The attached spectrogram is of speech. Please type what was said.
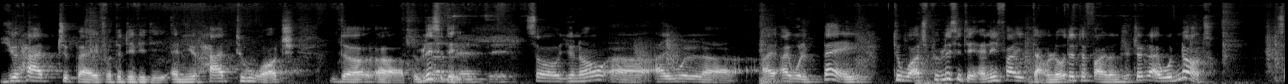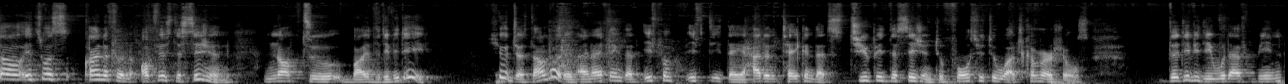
you had to pay for the DVD and you had to watch the uh, publicity. So you know, uh, I will uh, I, I, will pay to watch publicity, and if I downloaded the file on internet, I would not. So it was kind of an obvious decision not to buy the DVD. You just download it, and I think that if if they hadn't taken that stupid decision to force you to watch commercials, the DVD would have been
